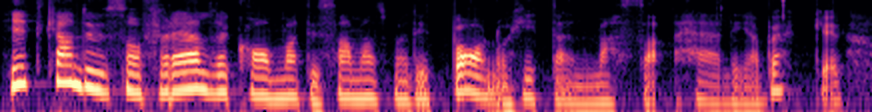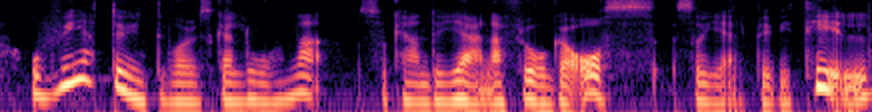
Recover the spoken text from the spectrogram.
Hit kan du som förälder komma tillsammans med ditt barn och hitta en massa härliga böcker. Och vet du inte vad du ska låna så kan du gärna fråga oss så hjälper vi till.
